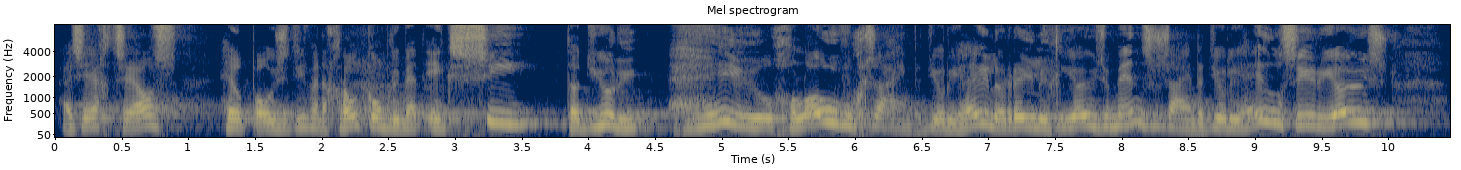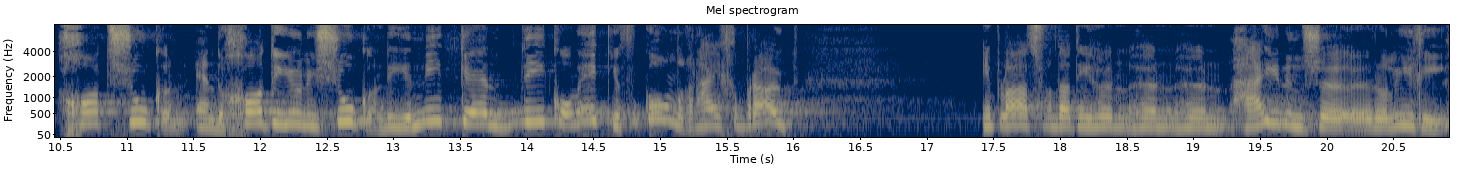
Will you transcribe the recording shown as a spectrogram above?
Hij zegt zelfs heel positief met een groot compliment. Ik zie dat jullie heel gelovig zijn. Dat jullie hele religieuze mensen zijn. Dat jullie heel serieus God zoeken. En de God die jullie zoeken, die je niet kent, die kom ik je verkondigen. Hij gebruikt in plaats van dat hij hun, hun, hun heidense religie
